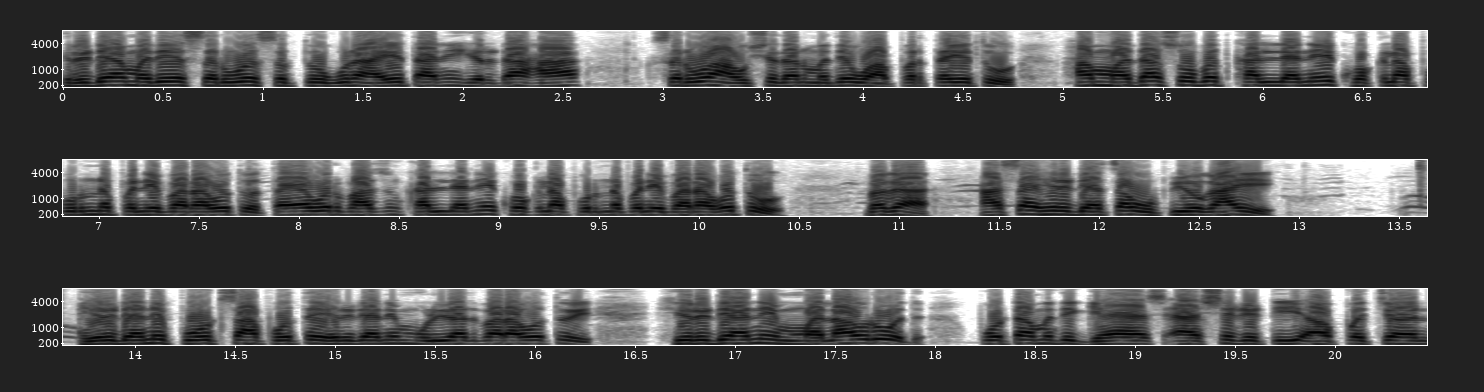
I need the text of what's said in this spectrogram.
हिरड्यामध्ये सर्व सत्वगुण आहेत आणि हिरडा हा सर्व औषधांमध्ये वापरता येतो. हा मधासोबत खाल्ल्याने खोकला पूर्णपणे बरा होतो. तयावर भाजून खाल्ल्याने खोकला पूर्णपणे बरा होतो. बघा असा हिरड्याचा उपयोग आहे. हिरड्याने पोट साफ होतं हिरड्याने मुळव्यात बरा होतोय. हिरड्याने मलावरोध पोटामध्ये गॅस ऍसिडिटी अपचन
